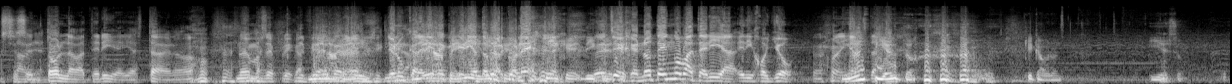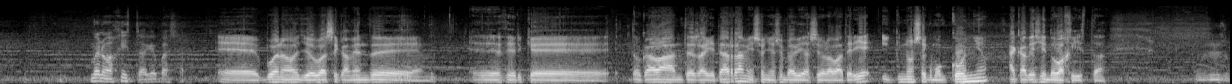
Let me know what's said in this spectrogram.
Está sentó en la batería y ya está, ¿no? No hay más explicación. Yo nunca le dije que quería tocar con él. dije- dije- de hecho, dije, no tengo batería. Y dijo yo. Y ya No es está. cierto. Qué cabrón. Y eso. Bueno, bajista, ¿qué pasa? Eh, bueno, yo básicamente de decir que tocaba antes la guitarra, mi sueño siempre había sido la batería y no sé cómo coño acabé siendo bajista. Pues eso.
